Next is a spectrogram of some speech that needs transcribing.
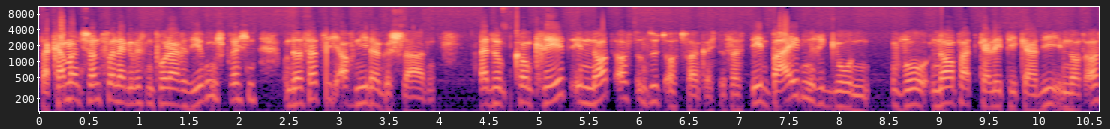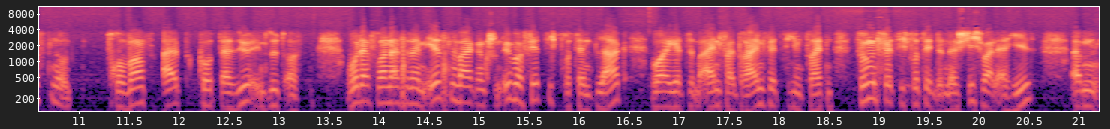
da kann man schon von einer gewissen Polarisierung sprechen und das hat sich auch niedergeschlagen. Also konkret in Nordost- und Südostfrankreich, das heißt den beiden Regionen, wo Nord-Pas-de-Calais-Picardie im Nordosten und Provence-Alpes-Côte d'Azur im Südosten wo der Front National im ersten Wahlgang schon über 40 Prozent lag, wo er jetzt im einen Fall 43, im zweiten 45 Prozent in der Stichwahl erhielt. Ähm,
